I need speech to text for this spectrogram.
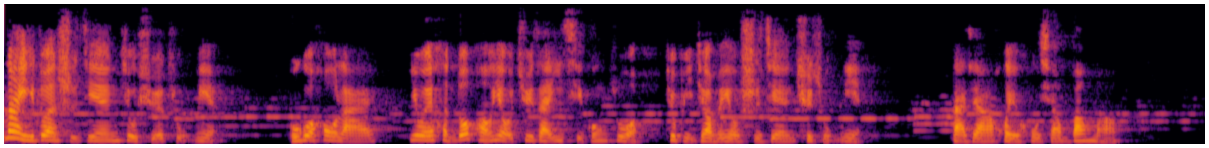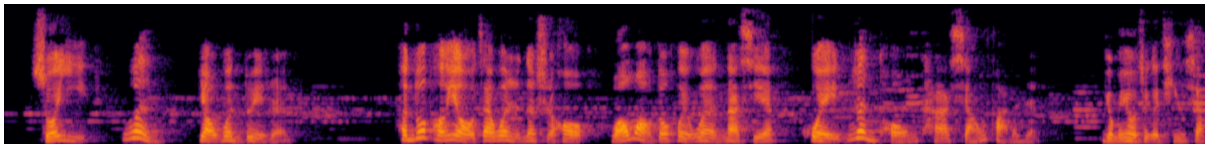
那一段时间就学煮面，不过后来因为很多朋友聚在一起工作，就比较没有时间去煮面。大家会互相帮忙，所以问要问对人。很多朋友在问人的时候，往往都会问那些会认同他想法的人，有没有这个倾向？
